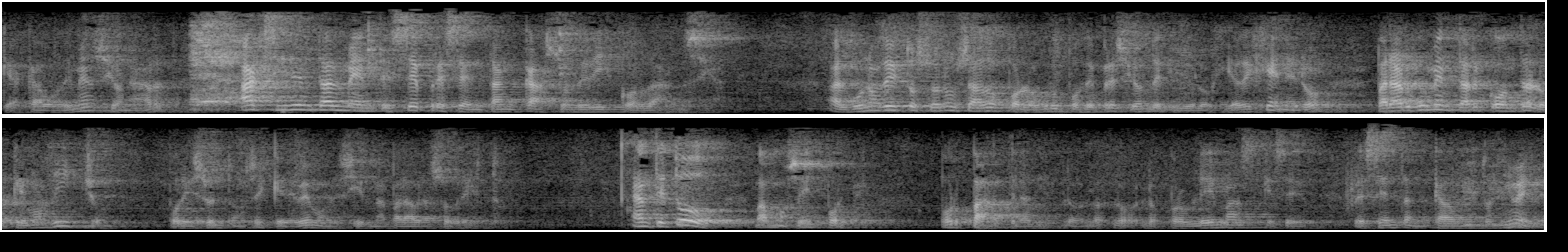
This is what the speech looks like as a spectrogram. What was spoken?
que acabo de mencionar, accidentalmente se presentan casos de discordancia. Algunos de estos son usados por los grupos de presión de la ideología de género para argumentar contra lo que hemos dicho. Por eso entonces que debemos decir una palabra sobre esto. Ante todo, vamos a ir por, por parte, los problemas que se presentan en cada uno de estos niveles.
